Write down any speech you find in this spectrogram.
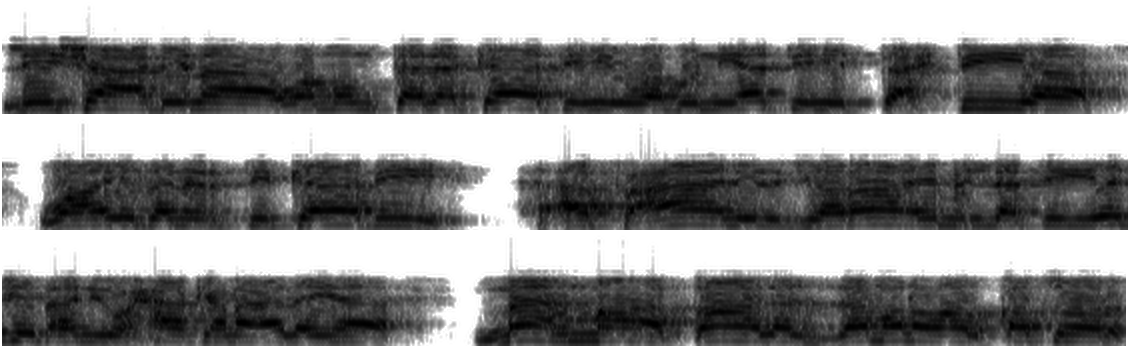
لشعبنا وممتلكاته وبنيته التحتية وأيضا ارتكاب أفعال الجرائم التي يجب أن يحاكم عليها مهما طال الزمن أو قصر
